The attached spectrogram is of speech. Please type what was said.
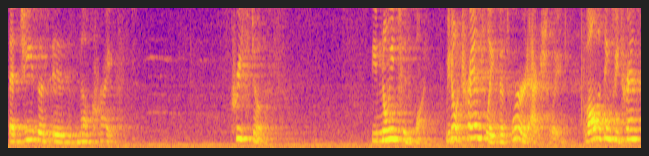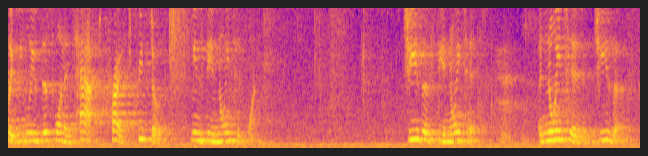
that Jesus is the Christ, Christos, the anointed one. We don't translate this word, actually. Of all the things we translate, we leave this one intact. Christ, Christos, means the anointed one. Jesus, the anointed. Anointed Jesus.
